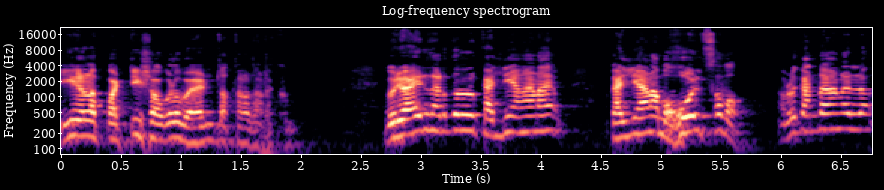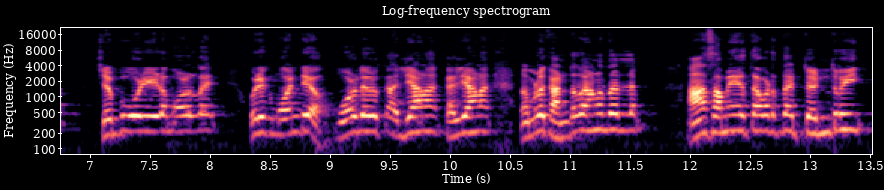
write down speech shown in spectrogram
ഇങ്ങനെയുള്ള പട്ടി ഷോകൾ വേണ്ടത്ര നടക്കും. ഗുരുവായൂർ നടത്തുന്നൊരു കല്യാണ കല്യാണ മഹോത്സവം. നമ്മൾ കണ്ടതാണല്ലോ. ചെമ്പുകോഴിയുടെ മോളുടെ ഒരു മോന്റെയോ മോളുടെ ഒരു കല്യാണ കല്യാണ നമ്മൾ കണ്ടതാണതെല്ലാം. ആ സമയത്ത് അവിടുത്തെ ടെൻട്രി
